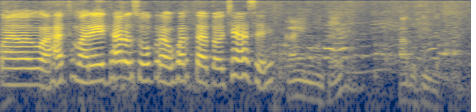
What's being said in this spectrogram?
પણ હાથમાં રહી થારું છોકરાઓ ફરતા તો છે છે કાંઈ ન થાય સારું થઈ જાય.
